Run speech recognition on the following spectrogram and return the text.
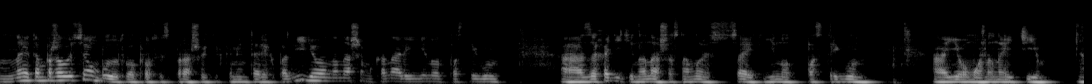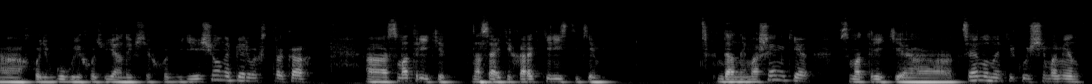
На этом, пожалуй, все. Будут вопросы, спрашивайте в комментариях под видео на нашем канале Енот Постригун. А, заходите на наш основной сайт Енот Постригун. А, его можно найти а, хоть в Гугле, хоть в Яндексе, хоть где еще на первых строках. Смотрите на сайте характеристики данной машинки, смотрите цену на текущий момент.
